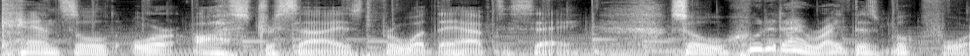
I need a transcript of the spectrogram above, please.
canceled, or ostracized for what they have to say. So, who did I write this book for?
